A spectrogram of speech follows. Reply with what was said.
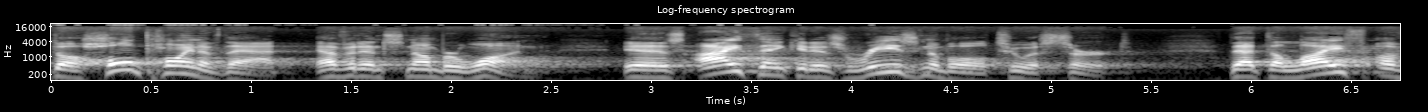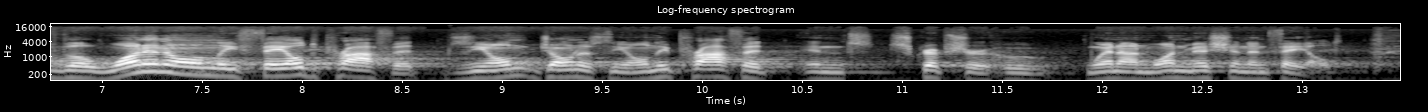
the whole point of that, evidence number one, is I think it is reasonable to assert that the life of the one and only failed prophet, Jonah is the only prophet in Scripture who went on one mission and failed.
